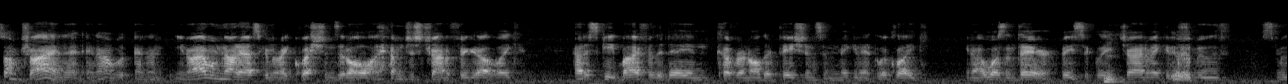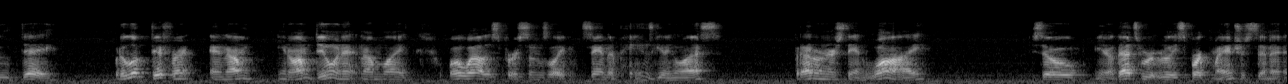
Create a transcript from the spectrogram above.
So I'm trying it, and I and you know I'm not asking the right questions at all. I'm just trying to figure out like how to skate by for the day and covering all their patients and making it look like you know I wasn't there, basically mm-hmm. trying to make it a smooth smooth day. But it looked different, and I'm you know I'm doing it, and I'm like, oh wow, this person's like saying their pain's getting less, but I don't understand why. So you know that's where it really sparked my interest in it,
